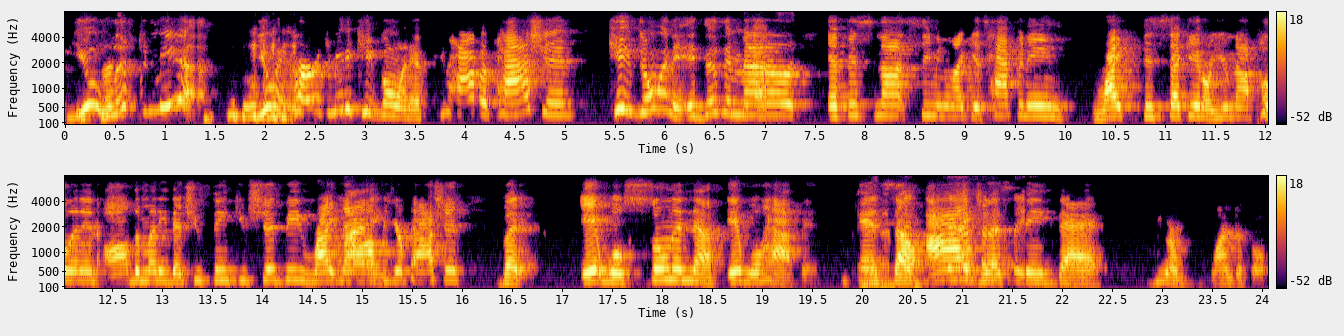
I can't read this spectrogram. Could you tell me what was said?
You lifted me up. You encourage me to keep going. If you have a passion, keep doing it. It doesn't matter yes. if it's not seeming like it's happening right this second or you're not pulling in all the money that you think you should be right now right. off of your passion, but it will soon enough, it will happen. And so I just think that you are wonderful.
